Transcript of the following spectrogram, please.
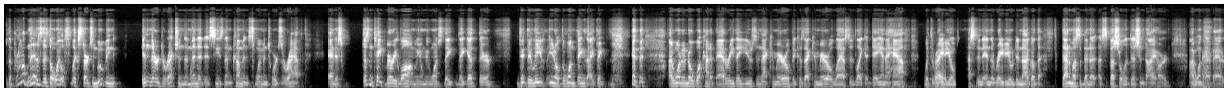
But the problem is that the oil slick starts moving in their direction the minute it sees them coming swimming towards the raft, and it doesn't take very long. You know, I mean, once they they get there, they, they leave. You know, the one thing that I think I want to know what kind of battery they used in that Camaro because that Camaro lasted like a day and a half with the Right. radio blast and, and the radio did not go that that must have been a, a special edition Die Hard. I want that battery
